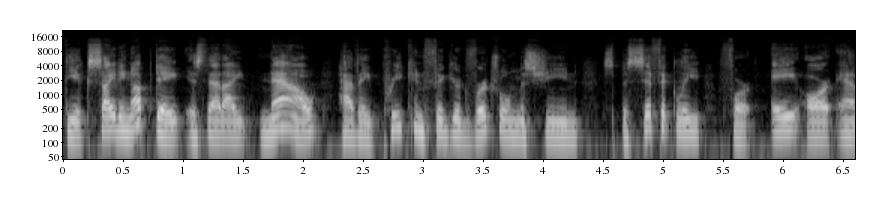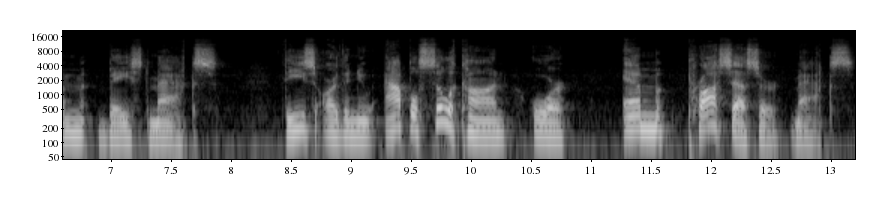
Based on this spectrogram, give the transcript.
The exciting update is that I now have a pre-configured virtual machine specifically for ARM based Macs. These are the new Apple Silicon or M processor Macs.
